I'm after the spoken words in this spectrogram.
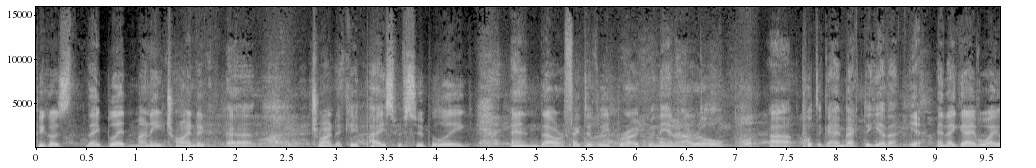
because they bled money trying to uh, trying to keep pace with Super League, and they were effectively broke when the NRL uh, put the game back together. Yeah. And they gave away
